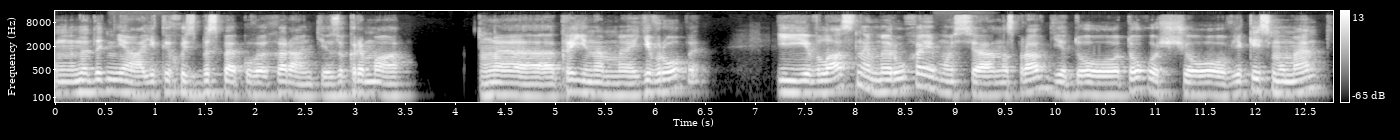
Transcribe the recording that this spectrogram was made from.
надання якихось безпекових гарантій, зокрема країнам Європи. І, власне, ми рухаємося насправді до того, що в якийсь момент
